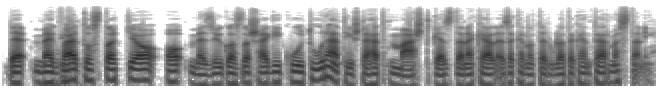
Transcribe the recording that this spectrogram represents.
de megváltoztatja a mezőgazdasági kultúrát is, tehát mást kezdenek el ezeken a területeken termeszteni?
